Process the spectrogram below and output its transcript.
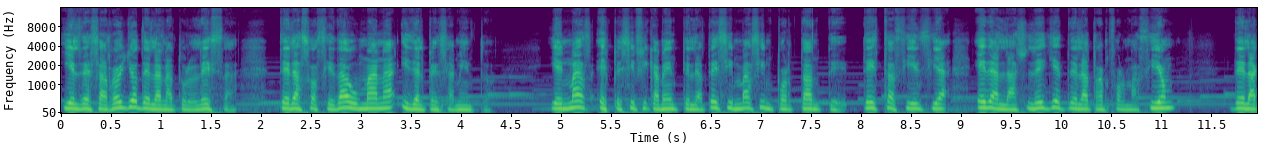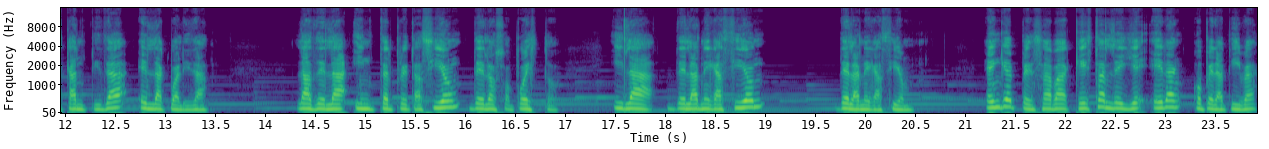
y el desarrollo de la naturaleza, de la sociedad humana y del pensamiento. Y en más específicamente la tesis más importante de esta ciencia eran las leyes de la transformación de la cantidad en la cualidad, las de la interpretación de los opuestos y la de la negación de la negación. Engel pensaba que estas leyes eran operativas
